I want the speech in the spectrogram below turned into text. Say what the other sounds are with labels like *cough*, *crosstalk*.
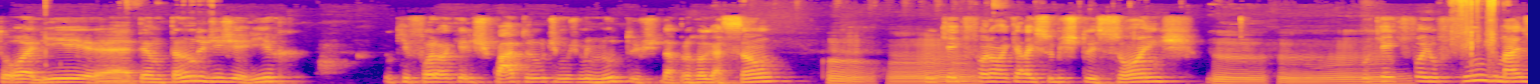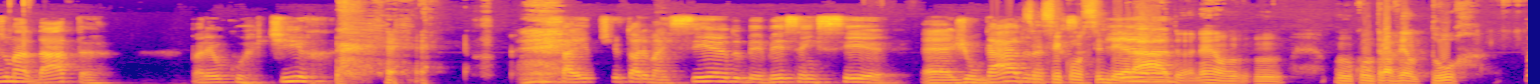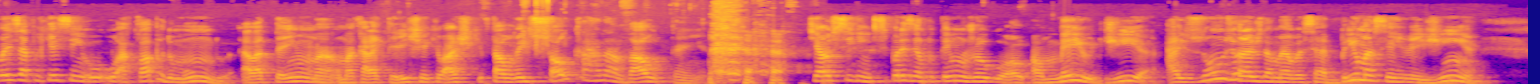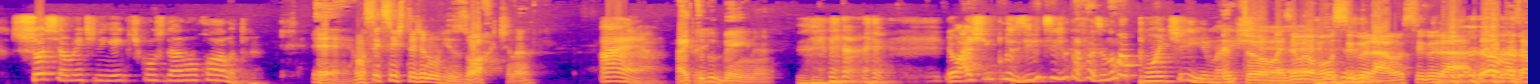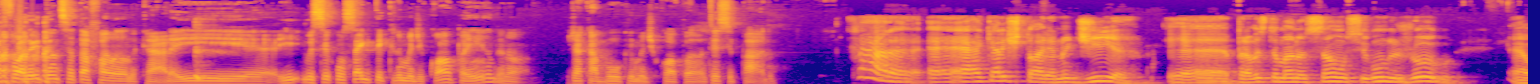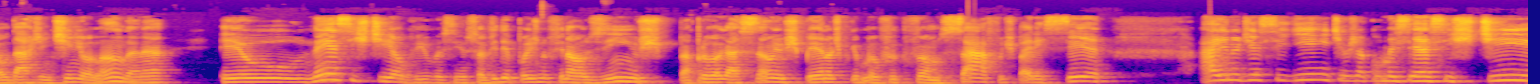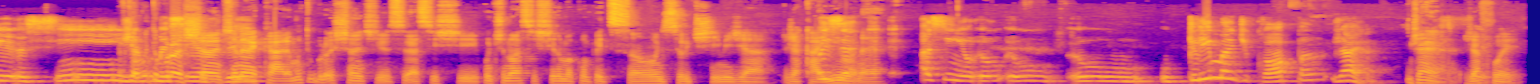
Tô ali é, tentando digerir o que foram aqueles quatro últimos minutos da prorrogação. Uhum. O que, que foram aquelas substituições? Uhum. O que, que foi o fim de mais uma data para eu curtir? *laughs* sair do escritório mais cedo, beber sem ser é, julgado, sem ser considerado, né? Um, um, um, contraventor. Pois é, porque assim, o, a Copa do Mundo ela tem uma, uma característica que eu acho que talvez só o carnaval tenha. *laughs* que é o seguinte: se, por exemplo, tem um jogo ao, ao meio-dia, às 11 horas da manhã você abrir uma cervejinha, socialmente ninguém que te considera um alcoólatra. É, a não ser que você esteja num resort, né? Ah, é. Aí tem. tudo bem, né? *laughs* eu acho, inclusive, que você já tá fazendo uma ponte aí, mas. Então, mas eu, vamos segurar, vamos segurar. *laughs* Não, mas é foda, eu entendo o que você tá falando, cara. E, e você consegue ter clima de Copa ainda? Não? Já acabou o clima de Copa antecipado? Cara, é aquela história. No dia, é, para você ter uma noção, o segundo jogo, é o da Argentina e Holanda, né? eu nem assisti ao vivo, assim, eu só vi depois no finalzinho a prorrogação e os pênaltis, porque eu fui, fui almoçar, fui esparecer. Aí no dia seguinte eu já comecei a assistir, assim. É já é muito broxante, né, cara? É muito broxante você assistir, continuar assistindo uma competição onde seu time já, já caiu, é, né? Assim, eu, eu, eu, eu, o clima de Copa já era. Já era, já foi.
